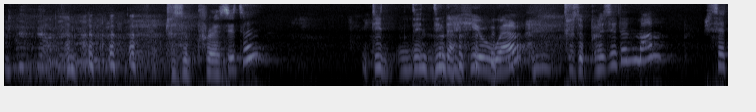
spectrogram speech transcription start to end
to the president? Did, did, did I hear well? to the president, mom? She said,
